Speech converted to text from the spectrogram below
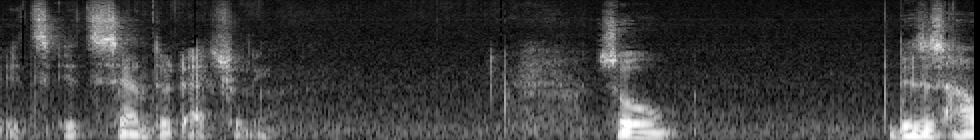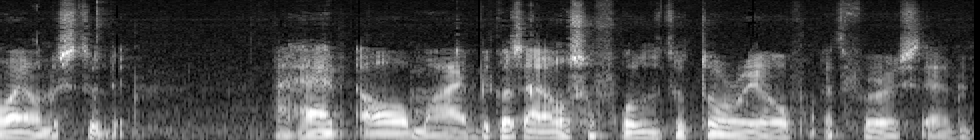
it's it's centered actually so this is how I understood it. I had all my because I also followed the tutorial at first and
